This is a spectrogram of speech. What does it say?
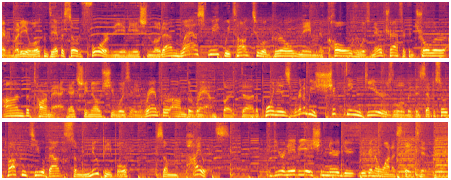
everybody, and welcome to episode four of the Aviation Lowdown. Last week, we talked to a girl named Nicole who was an air traffic controller on the tarmac. Actually, no, she was a ramper on the ramp, but uh, the point is, we're going to be shifting gears a little bit this episode, talking to you about some new people, some pilots. If you're an aviation nerd, you're, you're going to want to stay tuned.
